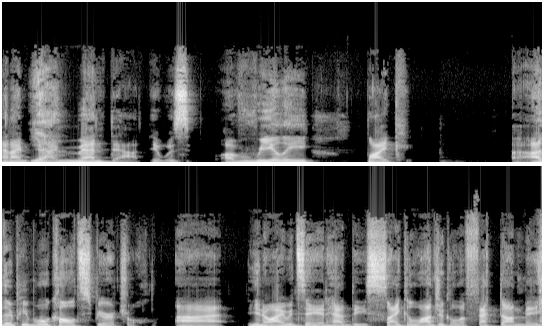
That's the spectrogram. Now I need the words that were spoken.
And I, Yeah. and I meant that. It was a really like other people will call it spiritual. Uh, you know, I would say it had the psychological effect on me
